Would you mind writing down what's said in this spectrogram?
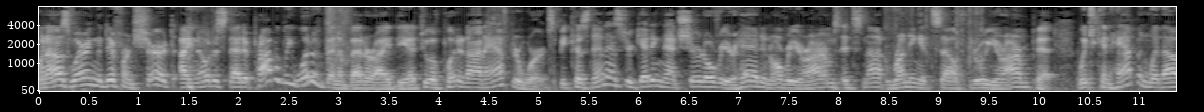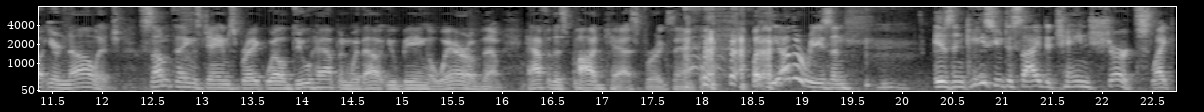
when I was wearing the different shirt, I noticed that it probably would have been a better idea to have put it on afterwards because then as you're getting that shirt over your head and over your arms, it's not running itself through your armpit, which can happen without your knowledge. Some things, James Breakwell, do happen without you being aware of them. Half of this podcast, for example. but the other reason is in case you decide to change shirts. Like,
